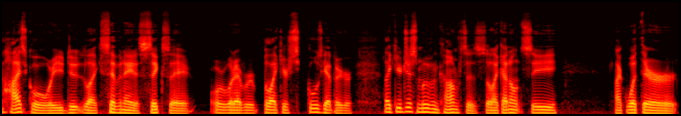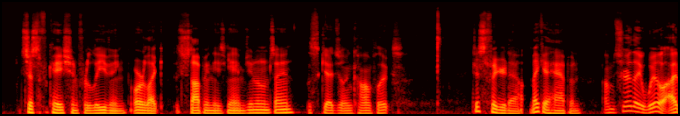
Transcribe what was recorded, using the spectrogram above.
high school where you do like seven A to six A or whatever. But like your schools get bigger. Like you're just moving conferences. So like I don't see like what their justification for leaving or like stopping these games. You know what I'm saying? The Scheduling conflicts. Just figure it out. Make it happen. I'm sure they will. I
